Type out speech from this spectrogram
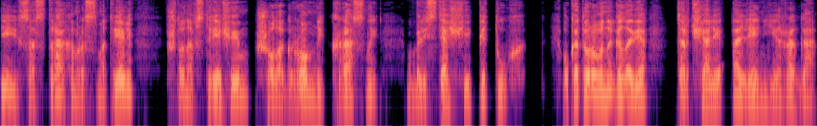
и со страхом рассмотрели, что навстречу им шел огромный красный блестящий петух, у которого на голове торчали оленьи рога.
